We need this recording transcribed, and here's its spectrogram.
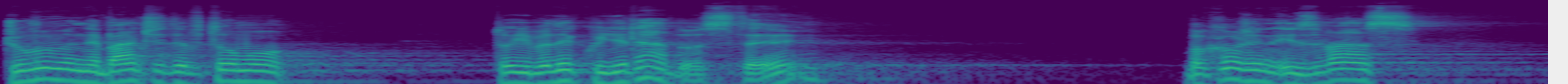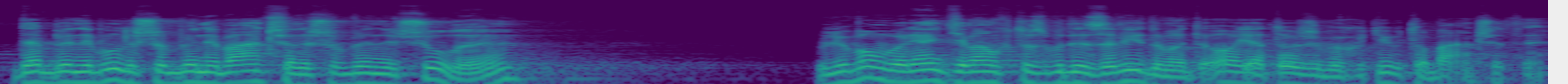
Чому ви не бачите в тому тої великої радости? Бо кожен із вас, де б ви не були, щоб ви не бачили, щоб ви не чули, в будь-якому варіанті вам хтось буде завідувати, о, я теж би хотів то бачити.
